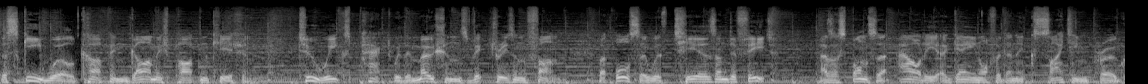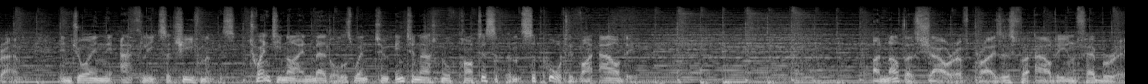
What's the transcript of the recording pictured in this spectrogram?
The Ski World Cup in Garmisch-Partenkirchen. Two weeks packed with emotions, victories and fun, but also with tears and defeat. As a sponsor, Audi again offered an exciting program enjoying the athletes' achievements. 29 medals went to international participants supported by Audi. Another shower of prizes for Audi in February.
